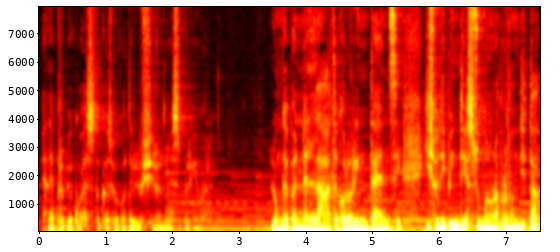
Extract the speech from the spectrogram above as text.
Ed è proprio questo che i suoi quadri riusciranno a esprimere. Lunghe pennellate, colori intensi, i suoi dipinti assumono una profondità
